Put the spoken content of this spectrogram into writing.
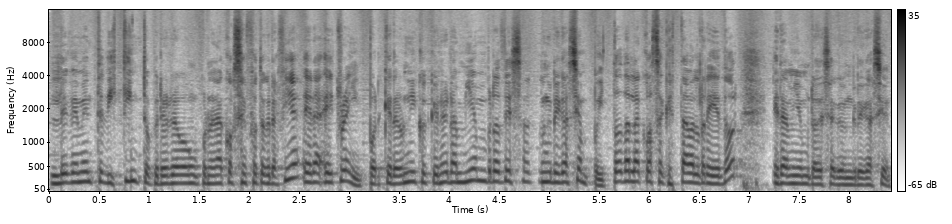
levemente distinto, pero era por una cosa de fotografía, era A-Train, porque era el único que no era miembro de esa congregación, pues y toda la cosa que estaba alrededor era miembro de esa congregación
